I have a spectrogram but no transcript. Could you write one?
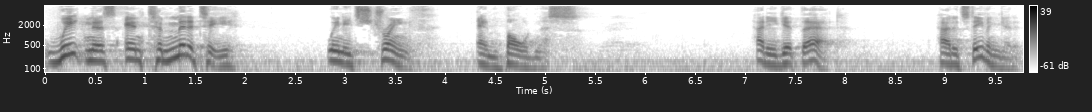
weakness and timidity, we need strength and boldness. How do you get that? How did Stephen get it?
